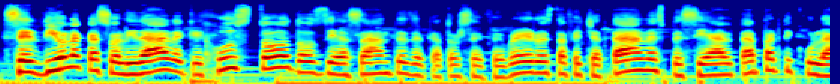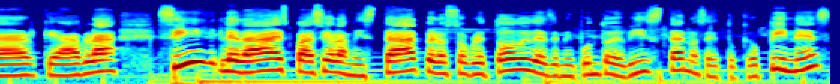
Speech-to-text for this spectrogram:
se dio la casualidad de que justo dos días antes del 14 de febrero, esta fecha tan especial, tan particular, que habla, sí, le da espacio a la amistad, pero sobre todo y desde mi punto de vista, no sé tú qué opines,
